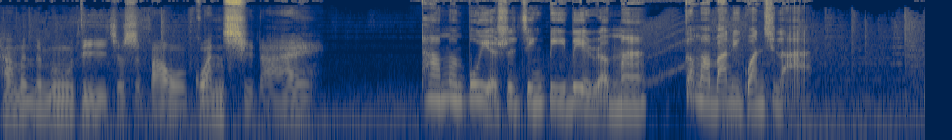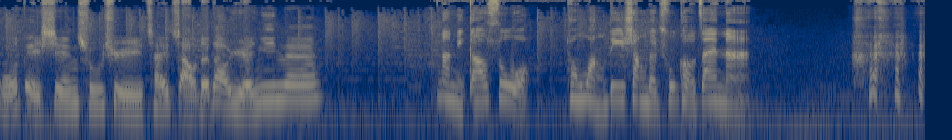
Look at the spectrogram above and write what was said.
他们的目的就是把我关起来。他们不也是金币猎人吗？干嘛把你关起来？我得先出去才找得到原因呢。那你告诉我，通往地上的出口在哪？哈哈哈。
